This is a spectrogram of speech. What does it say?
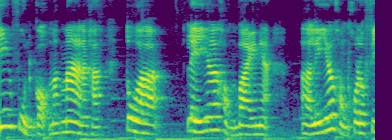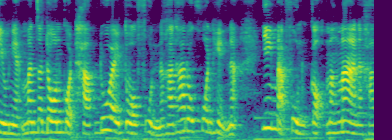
ยิ่งฝุ่นเกาะมากๆนะคะ ตัวเลเยอร์ของใบเนี่ย เลเยอร์ของโคโลฟิลเนี่ยมันจะโดนกดทับด้วยตัวฝุ่นนะคะ ถ้าทุกคนเห็นน่ะยิ่งแบบฝุ่นเกาะมากๆนะคะ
